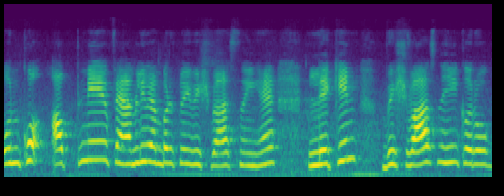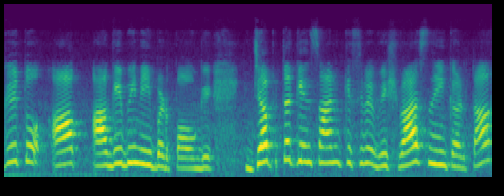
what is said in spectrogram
उनको अपने फैमिली मेंबर पे विश्वास नहीं है। लेकिन विश्वास नहीं करोगे तो आप आगे भी नहीं बढ़ पाओगे। जब तक इंसान किसी पे विश्वास नहीं करता,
